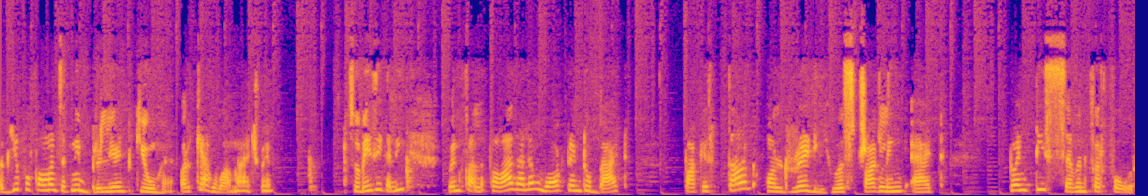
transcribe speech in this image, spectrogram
अब ये परफॉर्मेंस इतनी ब्रिलियंट क्यों है और क्या हुआ मैच में? So basically when Fawaz Alam walked into bat, Pakistan already was struggling at 27 for 4.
